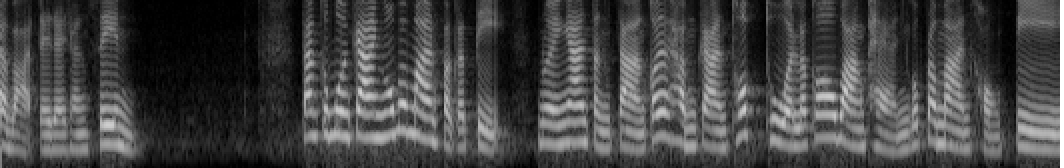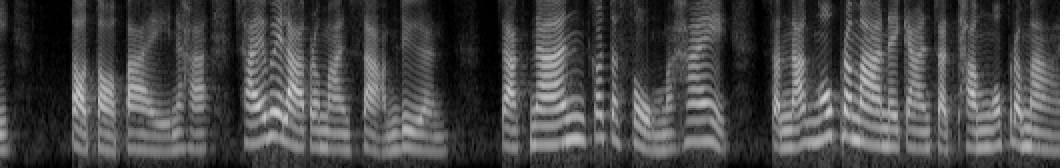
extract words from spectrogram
ระบาดใด ๆ ทั้งสิ้น ตามกระบวนการงบประมาณปกติ หน่วยงานต่างๆ ก็จะทำการทบทวนแล้วก็วางแผนงบประมาณของปีต่อๆไปนะคะ ใช้เวลาประมาณ 3 เดือน จากนั้นก็จะส่งมาให้สำนักงบประมาณในการจัดทำงบประมาณ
